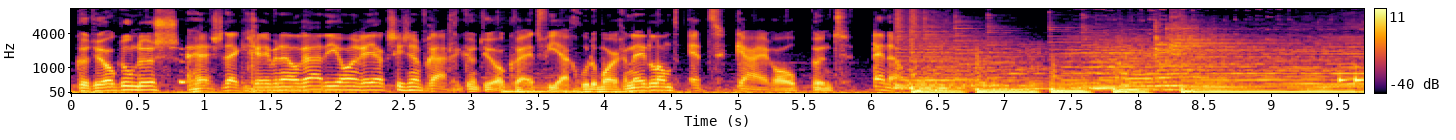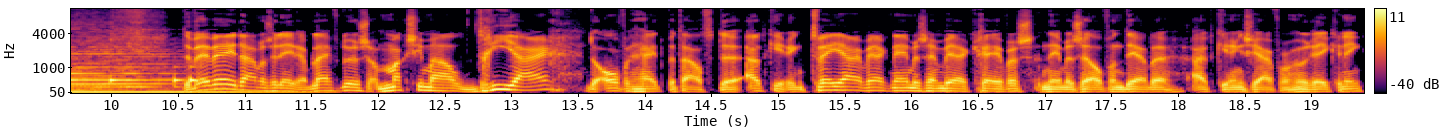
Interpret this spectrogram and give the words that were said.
Kunt u ook doen dus. Hashtag GBNL Radio en reacties en vragen kunt u ook kwijt via Goedemorgen De WW, dames en heren, blijft dus maximaal drie jaar. De overheid betaalt de uitkering twee jaar. Werknemers en werkgevers nemen zelf een derde uitkeringsjaar voor hun rekening.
